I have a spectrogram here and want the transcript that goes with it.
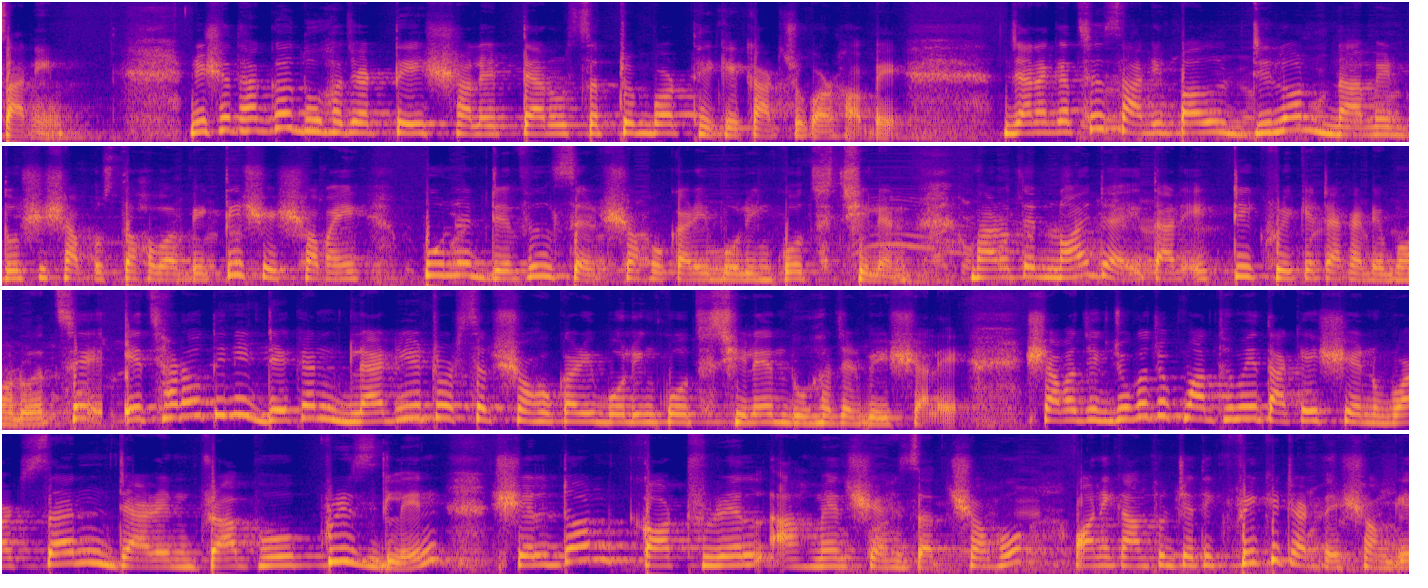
সানি নিষেধাজ্ঞা দু হাজার তেইশ সালের তেরো সেপ্টেম্বর থেকে কার্যকর হবে। জানা গেছে, সানিপাল ডিলন নামের দোষী সাব্যস্ত হওয়া ব্যক্তি, সে সময় পুনে ডেভিলসের সহকারী বোলিং কোচ ছিলেন। ভারতের নয়ডায় তার একটি ক্রিকেট একাডেমি রয়েছে। এছাড়াও তিনি ডেকান গ্ল্যাডিয়েটর্সের সহকারী বোলিং কোচ ছিলেন দু হাজার বিশ সালে। সামাজিক যোগাযোগ মাধ্যমে তাকে Shane Watson, Darren Bravo, Chris Glenn, Sheldon Cottrell Ahmed Shehzad সহ অনেক আন্তর্জাতিক ক্রিকেটারদের সঙ্গে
